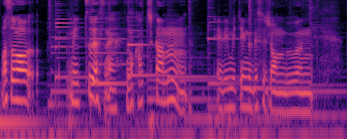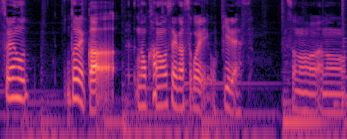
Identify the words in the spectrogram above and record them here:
まあ、その3つですね。その価値観リミティングディシジョン部分。それのどれかの可能性がすごい大きいです。そのあの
